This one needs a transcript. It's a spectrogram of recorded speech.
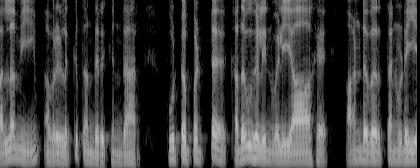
வல்லமையும் அவர்களுக்கு தந்திருக்கின்றார். பூட்டப்பட்ட கதவுகளின் வழியாக ஆண்டவர் தன்னுடைய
